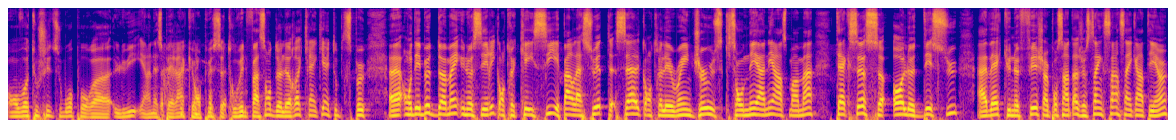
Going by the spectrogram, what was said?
On va toucher du bois pour euh, lui et en espérant qu'on puisse trouver une façon de le recrinquer un tout petit peu. Euh, on débute demain une série contre Casey et par la suite celle contre les Rangers qui sont nés à nez en ce moment. Texas a le déçu avec une fiche, un pourcentage de 551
